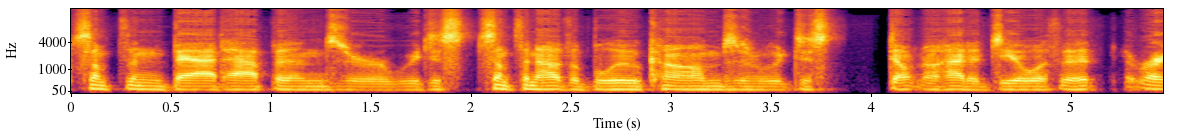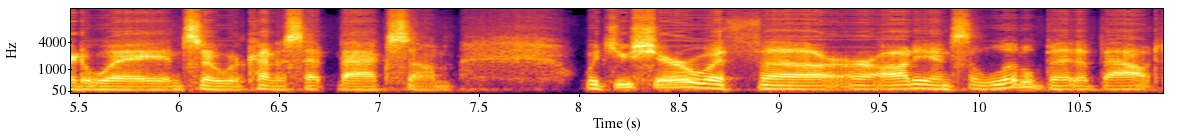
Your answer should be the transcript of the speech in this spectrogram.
something bad happens or we just something out of the blue comes and we just don't know how to deal with it right away. And so we're kind of set back some. Would you share with uh, our audience a little bit about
